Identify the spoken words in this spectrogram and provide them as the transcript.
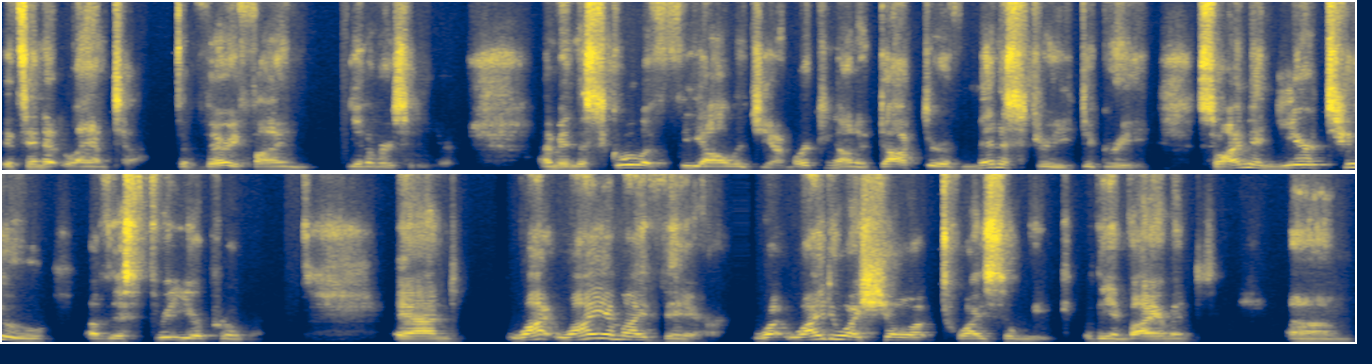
It's in Atlanta. It's a very fine university. I'm in the School of Theology. I'm working on a Doctor of Ministry degree. So I'm in year two of this three year program. And why, why am I there? Why, why do I show up twice a week? The environment, um,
